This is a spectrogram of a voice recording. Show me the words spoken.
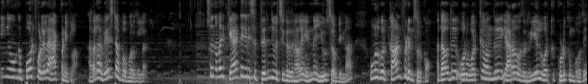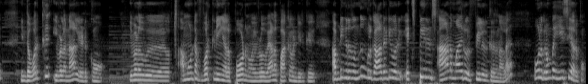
நீங்கள் உங்கள் போர்ட்ஃபோலியோவில் ஆட் பண்ணிக்கலாம். அதெல்லாம் வேஸ்ட்டாக போக போகிறதில்ல ஸோ இந்த மாதிரி கேட்டகரிஸை தெரிஞ்சு வச்சுக்கிறதுனால என்ன யூஸ் அப்படின்னா உங்களுக்கு ஒரு கான்ஃபிடென்ஸ் இருக்கும். அதாவது ஒரு ஒர்க்கை வந்து யாரோ ஒரு ரியல் ஒர்க்கு கொடுக்கும்போது இந்த ஒர்க்கு இவ்வளோ நாள் எடுக்கும் இவ்வளவு அமௌண்ட் ஆஃப் ஒர்க் நீங்கள் அதில் போடணும் இவ்வளோ வேலை பார்க்க வேண்டியிருக்கு அப்படிங்கிறது வந்து உங்களுக்கு ஆல்ரெடி ஒரு எக்ஸ்பீரியன்ஸ் ஆன மாதிரி ஒரு ஃபீல் இருக்கிறதுனால உங்களுக்கு ரொம்ப ஈஸியாக இருக்கும்.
